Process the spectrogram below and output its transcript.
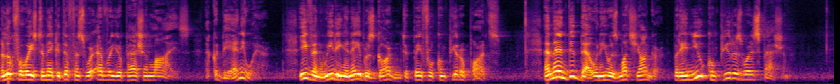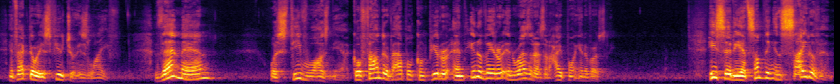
And look for ways to make a difference wherever your passion lies. That could be anywhere. Even weeding a neighbor's garden to pay for computer parts. A man did that when he was much younger, but he knew computers were his passion. In fact, they were his future, his life. That man was Steve Wozniak, co founder of Apple Computer and innovator in residence at High Point University. He said he had something inside of him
